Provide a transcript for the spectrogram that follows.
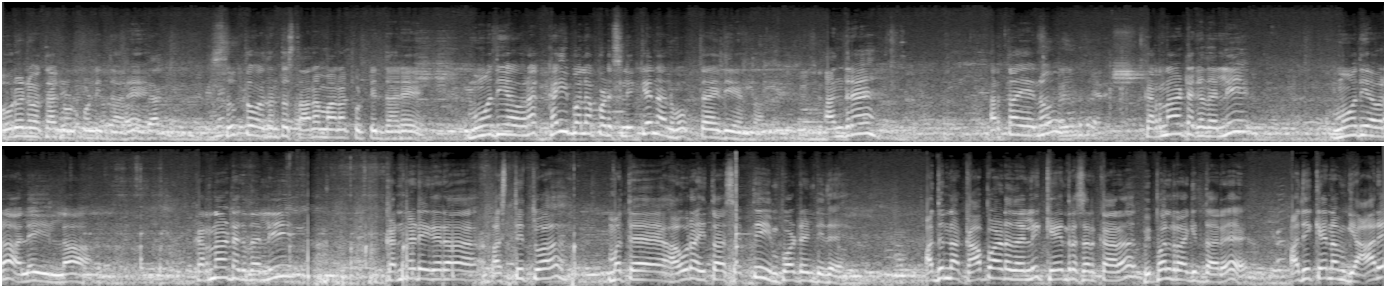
ಗೌರವಯುತವಾಗಿ ನೋಡಿಕೊಂಡಿದ್ದಾರೆ ಸೂಕ್ತವಾದಂಥ ಸ್ಥಾನಮಾನ ಕೊಟ್ಟಿದ್ದಾರೆ, ಮೋದಿ ಅವರ ಕೈ ಬಲಪಡಿಸಲಿಕ್ಕೆ ನಾನು ಹೋಗ್ತಾ ಇದ್ದೀನಿ ಅಂತ. ಅಂದರೆ ಅರ್ಥ ಏನು? ಕರ್ನಾಟಕದಲ್ಲಿ ಮೋದಿ ಅವರ ಅಲೆ ಇಲ್ಲ. ಕರ್ನಾಟಕದಲ್ಲಿ ಕನ್ನಡಿಗರ ಅಸ್ತಿತ್ವ ಮತ್ತು ಅವರ ಹಿತಾಸಕ್ತಿ ಇಂಪಾರ್ಟೆಂಟ್ ಇದೆ. ಅದನ್ನು ಕಾಪಾಡದಲ್ಲಿ ಕೇಂದ್ರ ಸರ್ಕಾರ ವಿಫಲರಾಗಿದ್ದಾರೆ. ಅದಕ್ಕೆ ನಮ್ಗೆ ಯಾರೇ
